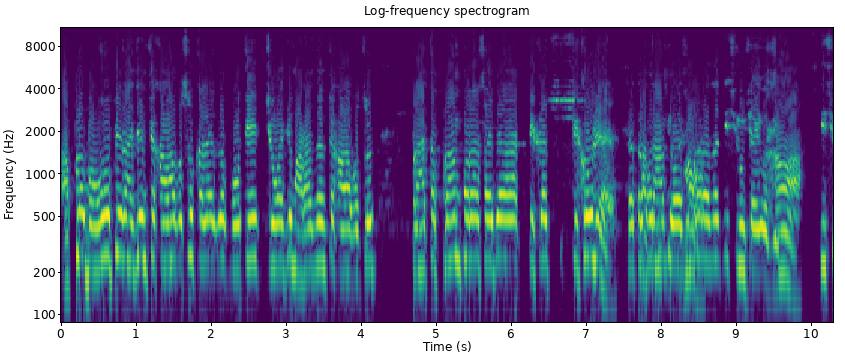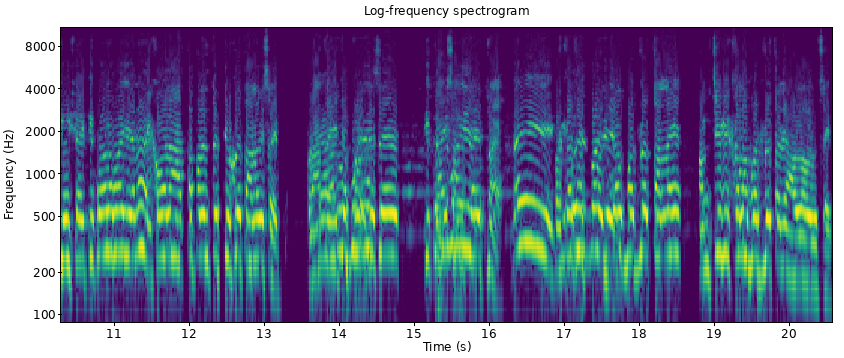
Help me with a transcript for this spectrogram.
आपलं बहुरूपी राजांच्या काळापासून कला होती शिवाजी महाराजांच्या काळापासून पण आता परंपरा साहेब टिकत टिकवली आहे छत्रपती आता- शिवाजी हा. महाराजांची शिवशाही होती. हा. ती शिवशाही टिकवायला पाहिजे ना. टिकवायला आतापर्यंत टिकत आलोय साहेब. पण आता ह्याच्या अजून पुढे कसं काय कोणी सांगता येत नाही. पण कसं. जग बदलत चाललंय आमची बी कला बदलत आली हळूहळू साहेब.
